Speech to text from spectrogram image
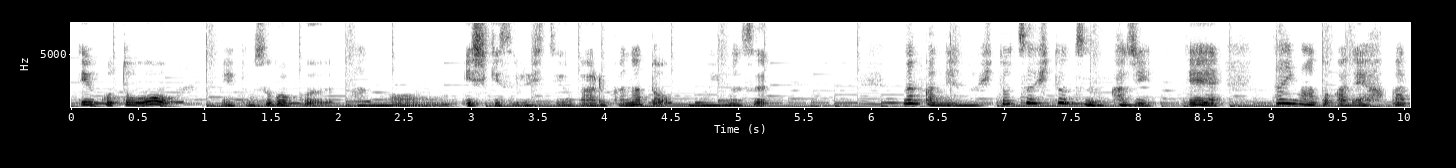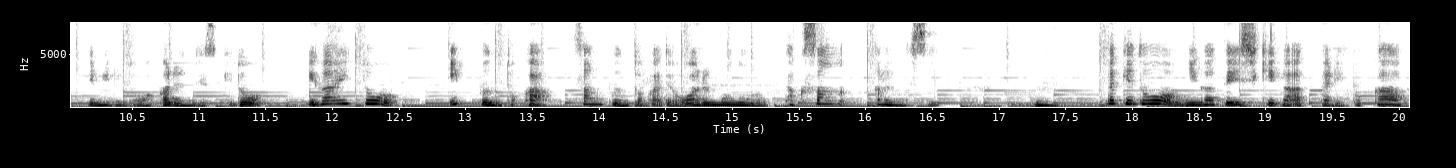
っていうことを、えっと、すごく、あの意識する必要があるかなと思います。なんかね、一つ一つの家事ってタイマーとかで測ってみるとわかるんですけど、意外と1分とか3分とかで終わるものもたくさんあるんですよ。うん。だけど苦手意識があったりとか、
